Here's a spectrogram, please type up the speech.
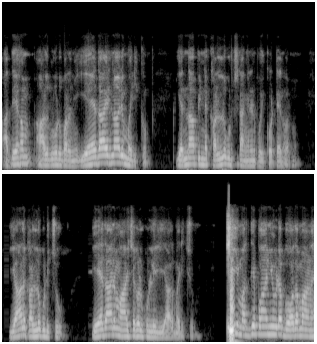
അദ്ദേഹം ആളുകളോട് പറഞ്ഞു ഏതായിരുന്നാലും മരിക്കും. എന്നാ പിന്നെ കള്ളു കുടിച്ചിട്ട് അങ്ങനെ പോയിക്കോട്ടെ എന്ന് പറഞ്ഞു. ഇയാൾ കള്ളു കുടിച്ചു. ഏതാനും ആഴ്ചകൾക്കുള്ളിൽ ഇയാൾ മരിച്ചു. ഈ മദ്യപാനിയുടെ ബോധമാണ്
